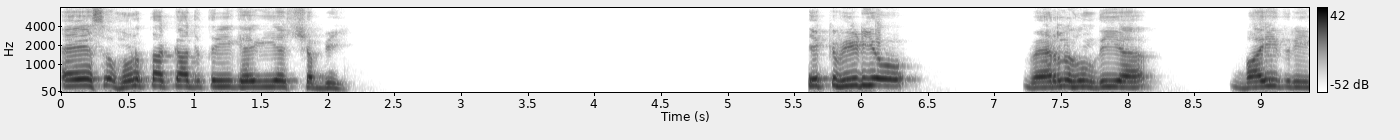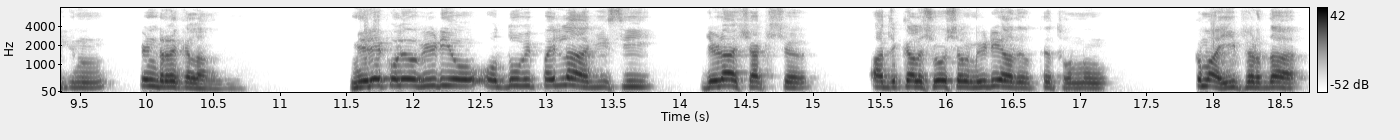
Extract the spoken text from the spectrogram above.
ਇਸ ਹੁਣ ਤੱਕ ਅੱਜ ਤਰੀਕ ਹੈਗੀ ਆ 26 ਇੱਕ ਵੀਡੀਓ ਵਾਇਰਲ ਹੁੰਦੀ ਆ 22 ਤਰੀਕ ਨੂੰ ਪਿੰਡਰ ਕਲਾਂ ਦੀ। ਮੇਰੇ ਕੋਲੇ ਉਹ ਵੀਡੀਓ ਉਦੋਂ ਵੀ ਪਹਿਲਾਂ ਆ ਗਈ ਸੀ, ਜਿਹੜਾ ਸ਼ਖਸ ਅੱਜ ਕੱਲ ਸੋਸ਼ਲ ਮੀਡੀਆ ਦੇ ਉੱਤੇ ਤੁਹਾਨੂੰ ਘਮਾਈ ਫਿਰਦਾ।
